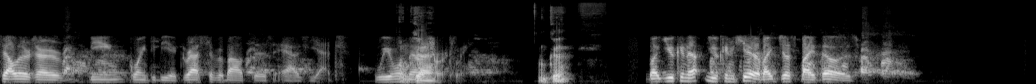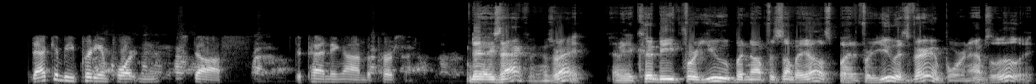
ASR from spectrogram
sellers are being going to be aggressive about this as yet. We will know shortly. Okay, But you can you can hear like just by those. That can be pretty important stuff depending on the person. yeah, exactly. That's right. I mean, it could be for you, but not for somebody else. But for you, it's very important. Absolutely.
